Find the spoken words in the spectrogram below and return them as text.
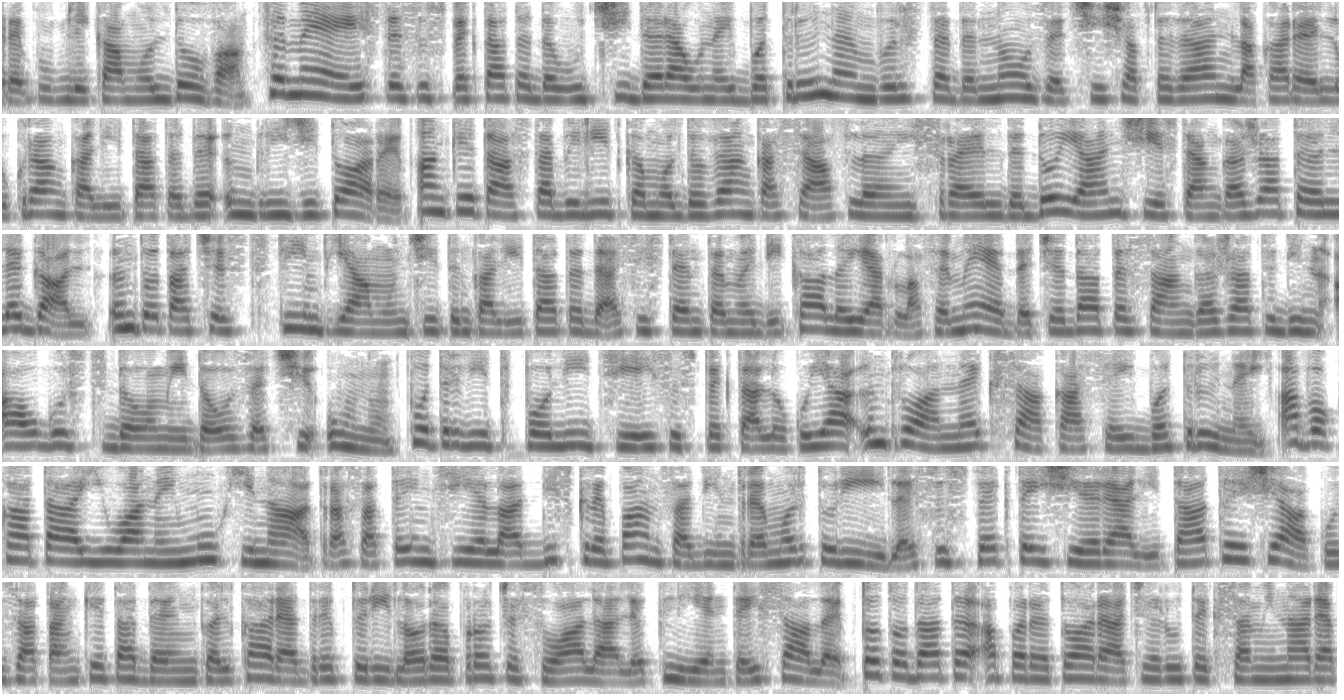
Republica Moldova. Femeia este suspectată de uciderea unei bătrâne în vârstă de 97 de ani, la care lucra în calitate de îngrijitoare. Ancheta a stabilit că moldoveanca Bianca se află în Israel de 2 ani și este angajată legal. În tot acest timp, ea a muncit în calitate de asistentă medicală, iar la femeia decedată s-a angajat din august 2021. Potrivit poliției, suspecta locuia într-o anexă a casei bătrânei. Avocata Ioanei Muhina a tras atenție la discrepanța dintre mărturiile suspectei și realitate și a acuzat ancheta de încălcare a drepturilor procesuale ale clientei sale. Totodată, apărătoarea a cerut examinarea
